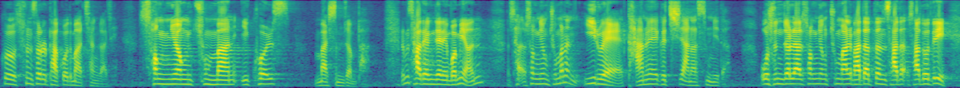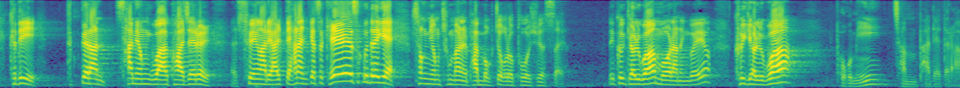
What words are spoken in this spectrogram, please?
그 순서를 바꿔도 마찬가지. 성령 충만 equals 말씀 전파. 여러분 사도행전에 보면 성령 충만은 1회 단회에 그치지 않았습니다. 오순절날 성령 충만을 받았던 사도, 들이 그들이 특별한 사명과 과제를 수행하려 할 때 하나님께서 계속 그들에게 성령 충만을 반복적으로 부어 주셨어요. 그 결과가 뭐라는 거예요? 그 결과 복음이 전파되더라.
